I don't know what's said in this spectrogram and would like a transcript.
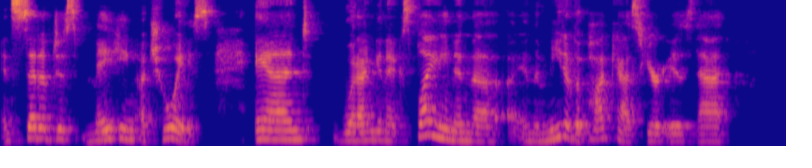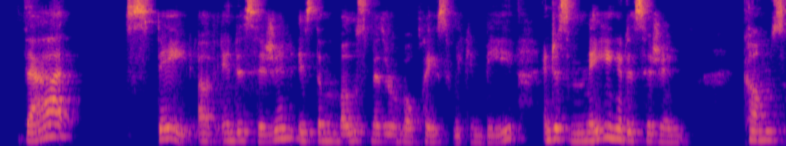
instead of just making a choice. And what I'm going to explain in the in the meat of the podcast here is that that state of indecision is the most miserable place we can be and just making a decision comes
